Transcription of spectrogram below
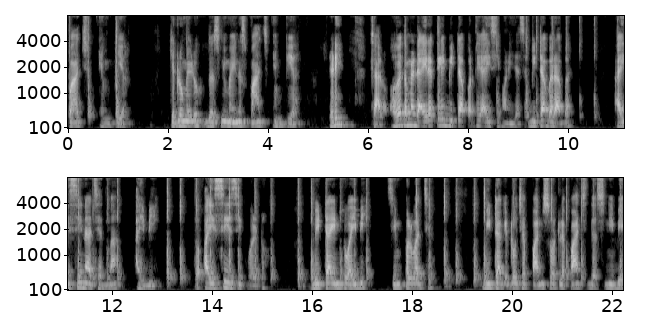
પાંચ એમ્પિયર. કેટલું મળ્યું? દસની માઇનસ પાંચ એમ્પિયર. રેડી ચાલો, હવે તમને ડાયરેક્ટલી બીટા પરથી આઈસી મળી જશે. બીટા બરાબર આઈસી ના છેદમાં આઈબી તો IC is equal to beta into IB simple વાત છે. બીટા કેટલું છે? પાંચસો એટલે પાંચ, દસની બે.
